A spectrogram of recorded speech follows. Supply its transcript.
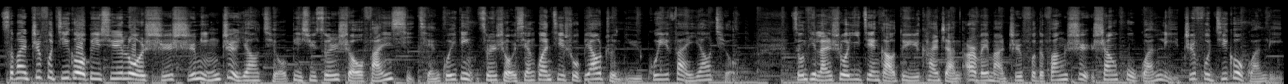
此外，支付机构必须落实实名制要求，必须遵守反洗钱规定，遵守相关技术标准与规范要求。总体来说，意见稿对于开展二维码支付的方式、商户管理、支付机构管理、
